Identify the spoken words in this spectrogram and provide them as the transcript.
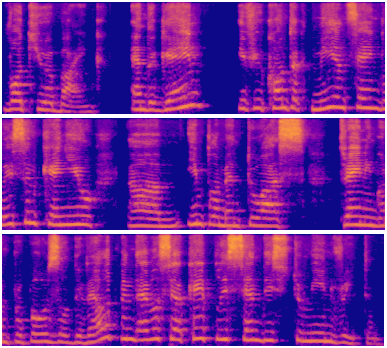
what you are buying. And again, if you contact me and saying, listen, can you um, implement to us training on proposal development, I will say, okay, please send this to me in written.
